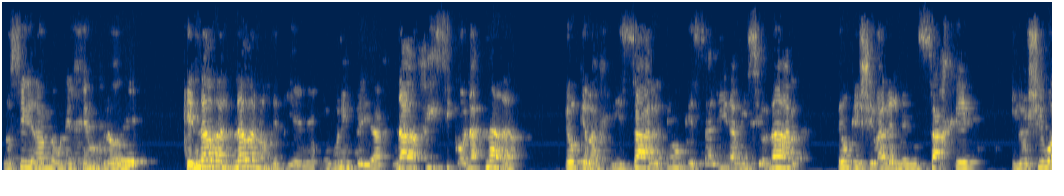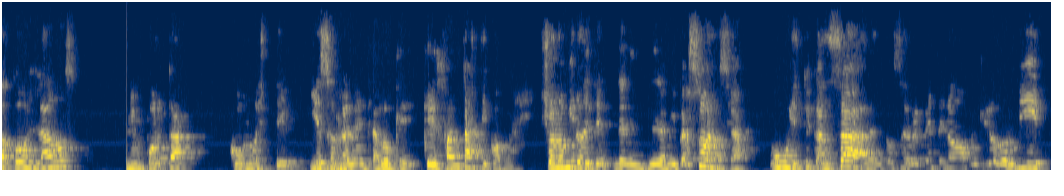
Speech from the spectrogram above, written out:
nos sigue dando un ejemplo de que nada, nada nos detiene, ninguna impedimento, nada físico, nada. Tengo que evangelizar, tengo que salir a misionar, tengo que llevar el mensaje y lo llevo a todos lados, no importa cómo esté. Y eso es realmente algo que, es fantástico. Yo lo miro desde, mi persona, o sea, uy, estoy cansada, entonces de repente no, pero quiero dormir,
